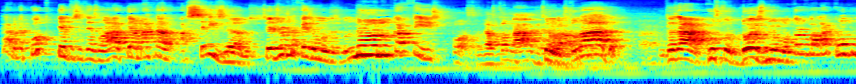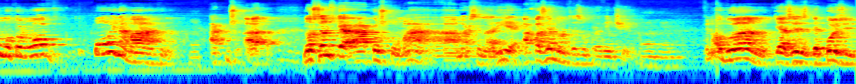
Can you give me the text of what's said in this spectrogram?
Cara, mas quanto tempo você tem essa máquina? Ah, eu tenho a máquina há seis anos. Você já fez a manutenção? Não, nunca fiz. Pô, você não gastou nada. Você não gastou nada. É. Então, ah, custa 2 mil o motor, vai lá, compra um motor novo e põe na máquina. Acos- a- nós temos que acostumar a marcenaria a fazer a manutenção preventiva. Uhum. Final do ano, que às vezes depois de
